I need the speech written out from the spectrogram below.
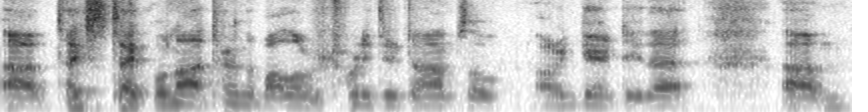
Uh, Texas Tech will not turn the ball over 22 times. I'll, I'll guarantee that. Um,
